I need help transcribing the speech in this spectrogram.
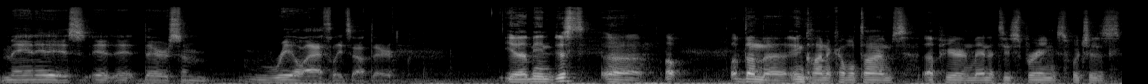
man, it is it, it there's some real athletes out there. Yeah, I mean, just uh, up- I've done the incline a couple times up here in Manitou Springs, which is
